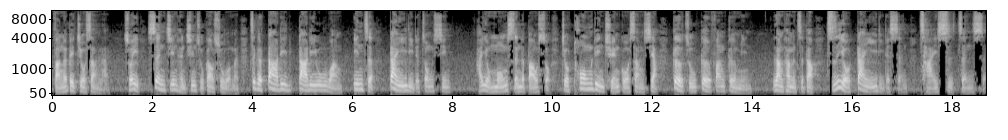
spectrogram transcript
反而被救上来。所以圣经很清楚告诉我们，这个大力大力乌王因着但以理的忠心，还有蒙神的保守，就通令全国上下各族各方各民，让他们知道，只有但以理的神才是真神。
